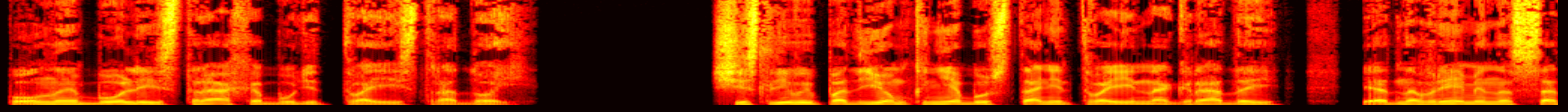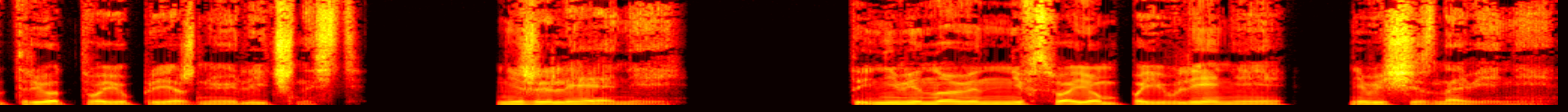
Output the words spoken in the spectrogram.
полная боли и страха, будет твоей страдой. Счастливый подъем к небу станет твоей наградой и одновременно сотрет твою прежнюю личность. Не жалей о ней. Ты не виновен ни в своем появлении, ни в исчезновении.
